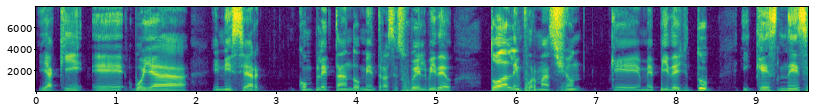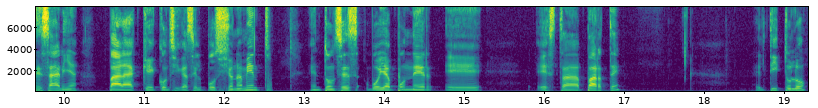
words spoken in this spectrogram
Y aquí eh, voy a iniciar completando mientras se sube el video toda la información que me pide YouTube y que es necesaria para que consigas el posicionamiento. Entonces voy a poner eh, esta parte, el título.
